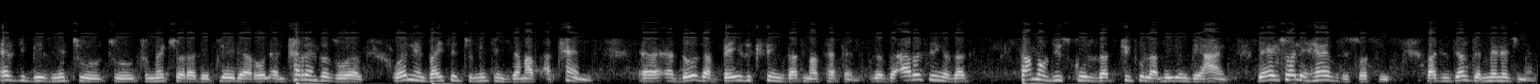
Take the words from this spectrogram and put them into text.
SGBs need to, to, to make sure that they play their role and parents as well. When invited to meetings, they must attend. Uh, those are basic things that must happen. Because the other thing is that some of these schools that people are leaving behind, they actually have resources, but it's just the management.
